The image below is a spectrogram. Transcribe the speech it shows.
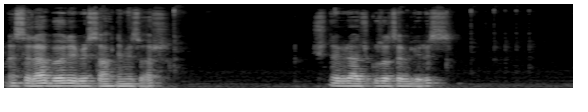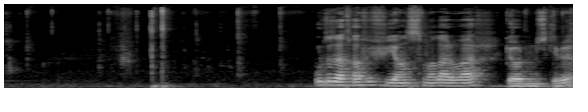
Mesela böyle bir sahnemiz var. Şunu da birazcık uzatabiliriz. Burada da hafif yansımalar var gördüğünüz gibi.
